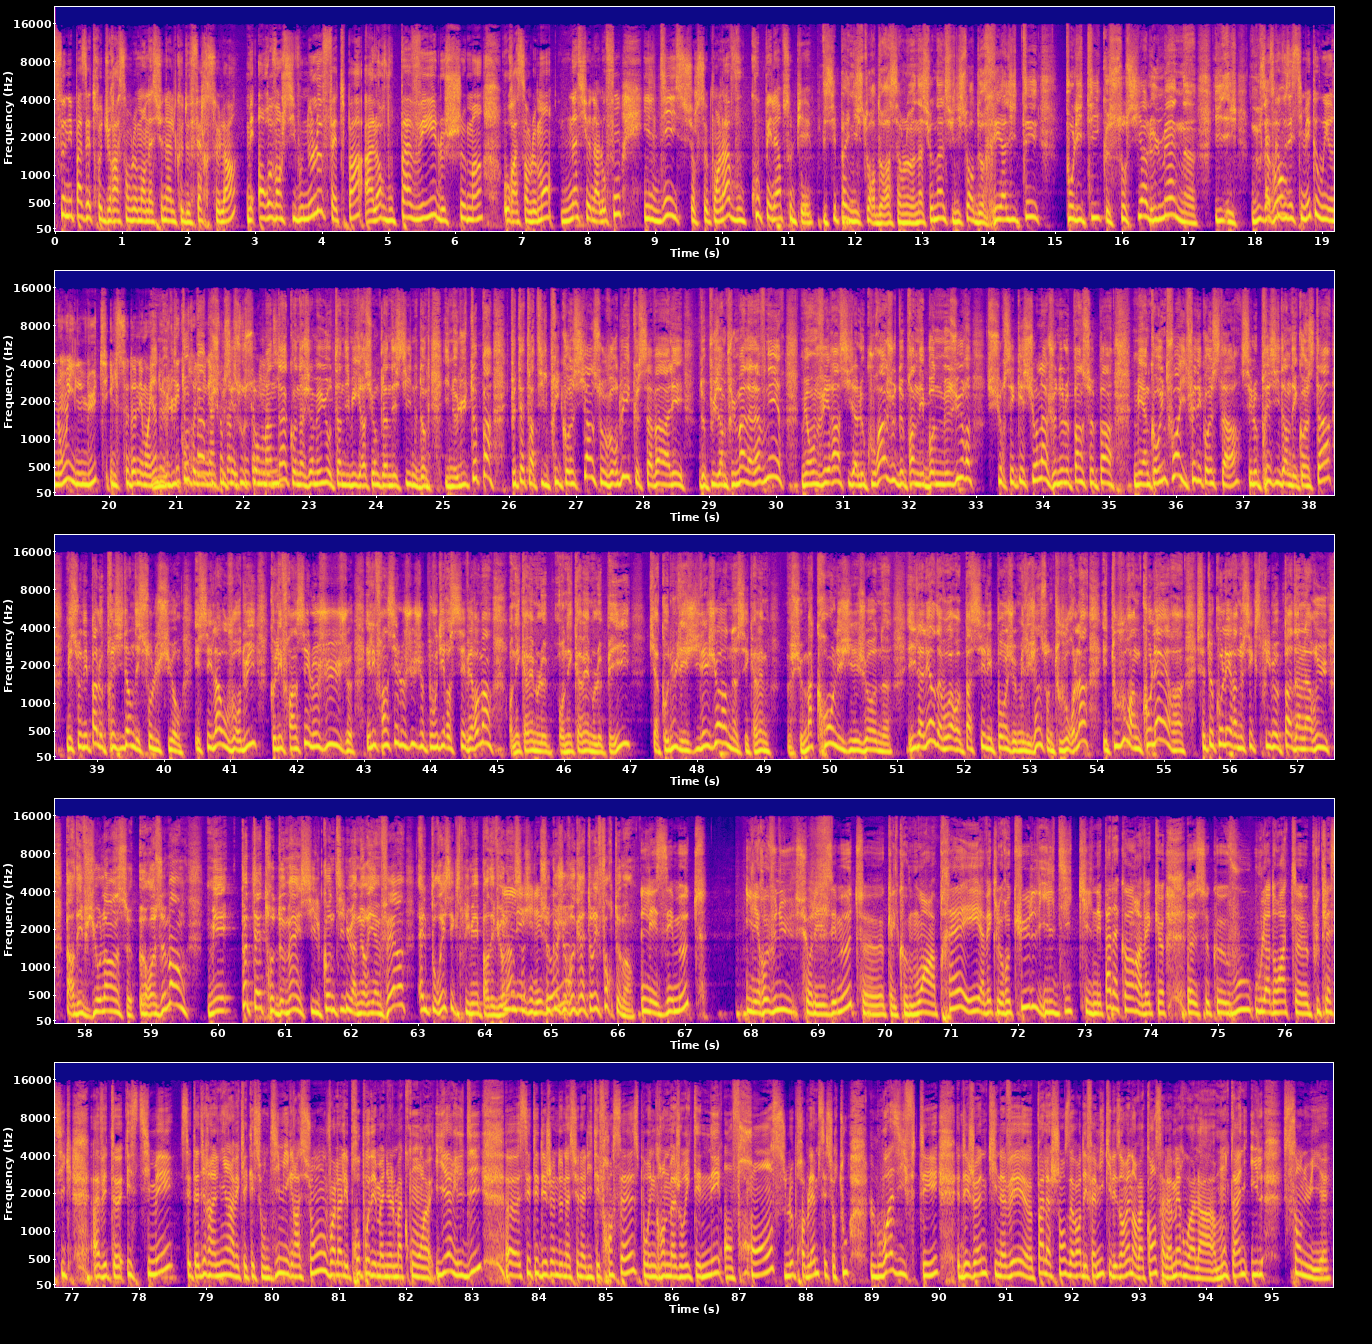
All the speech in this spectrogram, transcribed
Ce n'est pas être du Rassemblement national que de faire cela. Mais en revanche, si vous ne le faites pas, alors vous pavez le chemin au Rassemblement national. Au fond, il dit sur ce point-là, vous coupez l'herbe sous le pied. Mais c'est pas une histoire de Rassemblement national, c'est une histoire de réalité politique, sociale, humaine. Il- il- nous Est-ce avons. que vous estimez que oui ou non, il lutte, il se donne les moyens Il de lutter lutte contre pas, l'immigration puisque c'est sous clandestine son mandat qu'on n'a jamais eu autant d'immigration clandestine. Donc, il ne lutte pas. Peut-être a-t-il pris conscience aujourd'hui que ça va aller de plus en plus mal à l'avenir. Mais on verra s'il a le courage de prendre les bonnes mesures sur ces questions-là. Je ne le pense pas. Mais encore une fois, il fait des constats. C'est le président des constats, mais ce n'est pas le président des solutions. Et c'est là aujourd'hui que les Français le jugent. Et les Français le jugent, je peux vous dire sévèrement. On est quand même le, on est quand même le pays qui a connu les gilets jaunes. C'est quand même Monsieur Macron, les gilets jaunes. Et il a l'air d'avoir passé l'éponge, mais les gens sont toujours là et toujours en colère. Cette colère ne s'exprime pas dans la rue par des violences, heureusement, mais peut-être demain, s'il continue à ne rien faire, elle pourrait s'exprimer par des violences, Les gilets ce que je regretterais fortement. les émeutes. Il est revenu sur les émeutes euh, quelques mois après et avec le recul, il dit qu'il n'est pas d'accord avec euh, ce que vous ou la droite euh, plus classique avez estimé, c'est-à-dire un lien avec les questions d'immigration. Voilà les propos d'Emmanuel Macron hier. Il dit c'était des jeunes de nationalité française pour une grande majorité nés en France. Le problème, c'est surtout l'oisiveté des jeunes qui n'avaient pas la chance d'avoir des familles qui les emmènent en vacances à la mer ou à la montagne. Ils s'ennuyaient.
